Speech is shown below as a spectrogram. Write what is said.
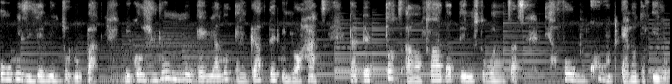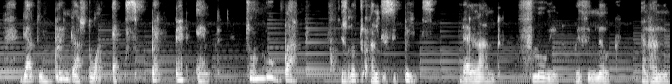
always yearning to look back because you don't know and you are not engrafted in your heart that the thoughts our Father thinks towards us they are for good and not of evil. They are to bring us to an expected end. To look back is not to anticipate the land flowing with milk and honey.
